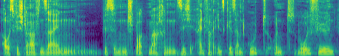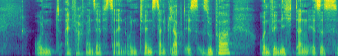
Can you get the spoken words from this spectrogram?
ausgeschlafen sein, bisschen Sport machen, sich einfach insgesamt gut und wohlfühlen und einfach man selbst sein. Und wenn es dann klappt, ist super. Und wenn nicht, dann ist es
